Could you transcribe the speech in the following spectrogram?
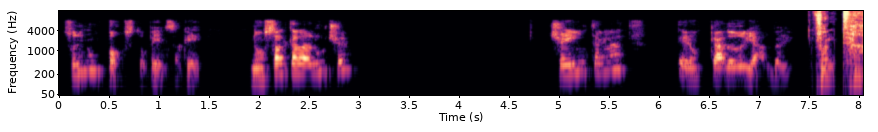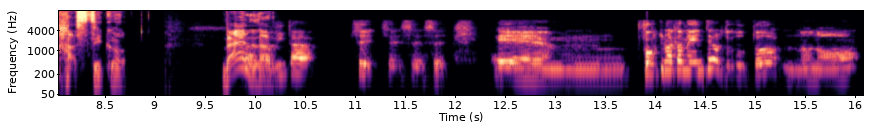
Sono in un posto, pensa che non salta la luce, c'è internet e non cadono gli alberi. Fantastico. La Bella. vita... Sì, sì, sì, sì. Ehm, fortunatamente, oltretutto, non ho,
